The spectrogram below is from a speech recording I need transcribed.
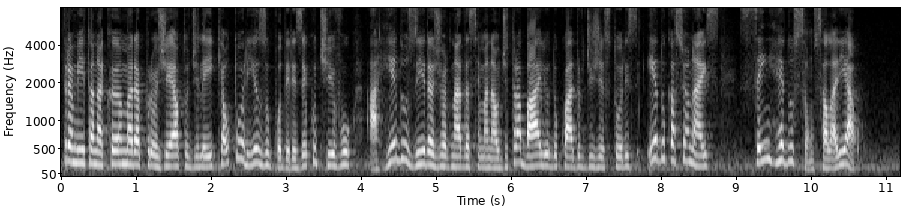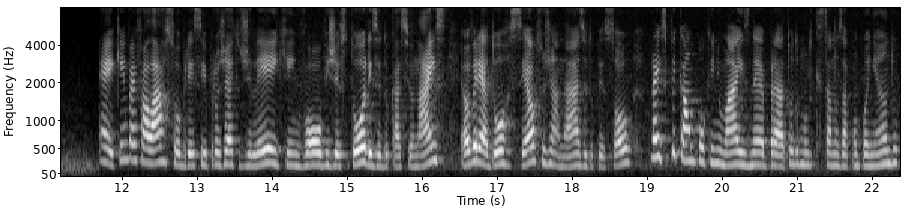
Tramita na Câmara projeto de lei que autoriza o Poder Executivo a reduzir a jornada semanal de trabalho do quadro de gestores educacionais sem redução salarial. É, e quem vai falar sobre esse projeto de lei que envolve gestores educacionais é o vereador Celso Janazzi, do PSOL, para explicar um pouquinho mais, né, para todo mundo que está nos acompanhando,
